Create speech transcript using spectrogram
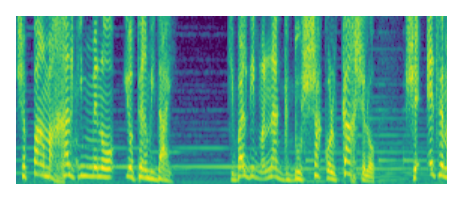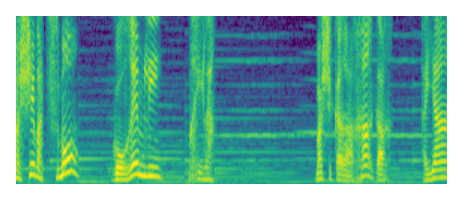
שפעם אכלתי ממנו יותר מדי. קיבלתי מנה גדושה כל כך שלו, שעצם השם עצמו גורם לי בחילה. מה שקרה אחר כך היה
